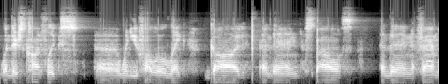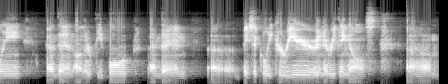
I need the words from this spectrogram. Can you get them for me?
when there's conflicts, uh, when you follow like God and then spouse and then family and then other people and then uh, basically career and everything else. Um,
